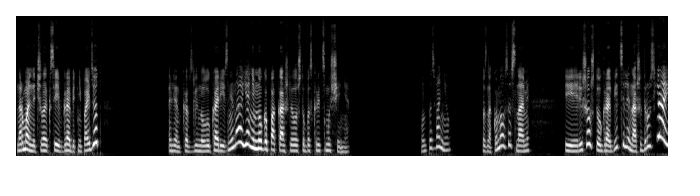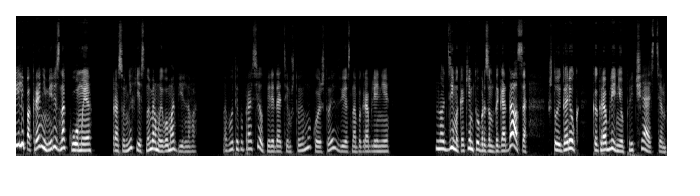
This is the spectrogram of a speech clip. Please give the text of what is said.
Нормальный человек сейф грабить не пойдет. Ленка взглянула укоризненно, а я немного покашляла, чтобы скрыть смущение. Он позвонил, познакомился с нами и решил, что грабители наши друзья или, по крайней мере, знакомые, раз у них есть номер моего мобильного. Вот и попросил передать им, что ему кое-что известно об ограблении. Но Дима каким-то образом догадался, что Игорек к ограблению причастен.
